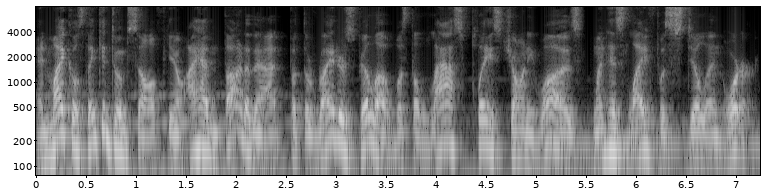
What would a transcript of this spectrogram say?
And Michael's thinking to himself, you know, I hadn't thought of that, but the writer's villa was the last place Johnny was when his life was still in order.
